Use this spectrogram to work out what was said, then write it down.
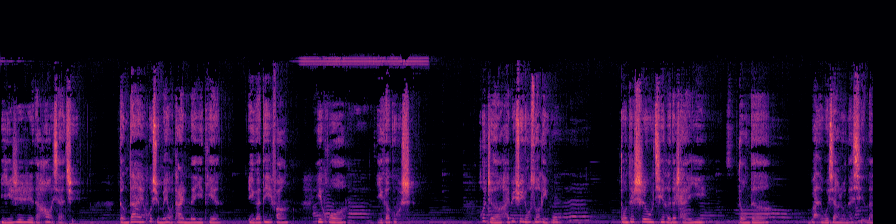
一日日的耗下去，等待或许没有他人的一天，一个地方，亦或一个故事。或者还必须有所领悟，懂得事物契合的禅意，懂得万物相融的喜乐。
